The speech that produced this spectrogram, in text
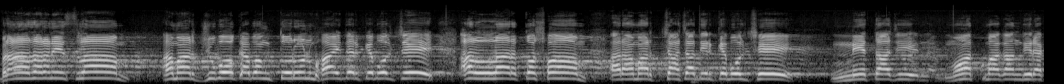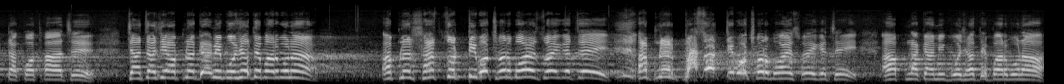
ব্রাদারান ইসলাম, আমার যুবক এবং তরুণ ভাইদেরকে বলছে, আল্লাহর কসম, আর আমার চাচাদেরকে বলছে, নেতাজি, মহাত্মা গান্ধীর একটা কথা আছে। চাচাজি, আপনাকে আমি বোঝাতে পারব না। আপনার সাতষট্টি বছর বয়স হয়ে গেছে। আপনার বাষট্টি বছর বয়স হয়ে গেছে। আপনাকে আমি বোঝাতে পারব না।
